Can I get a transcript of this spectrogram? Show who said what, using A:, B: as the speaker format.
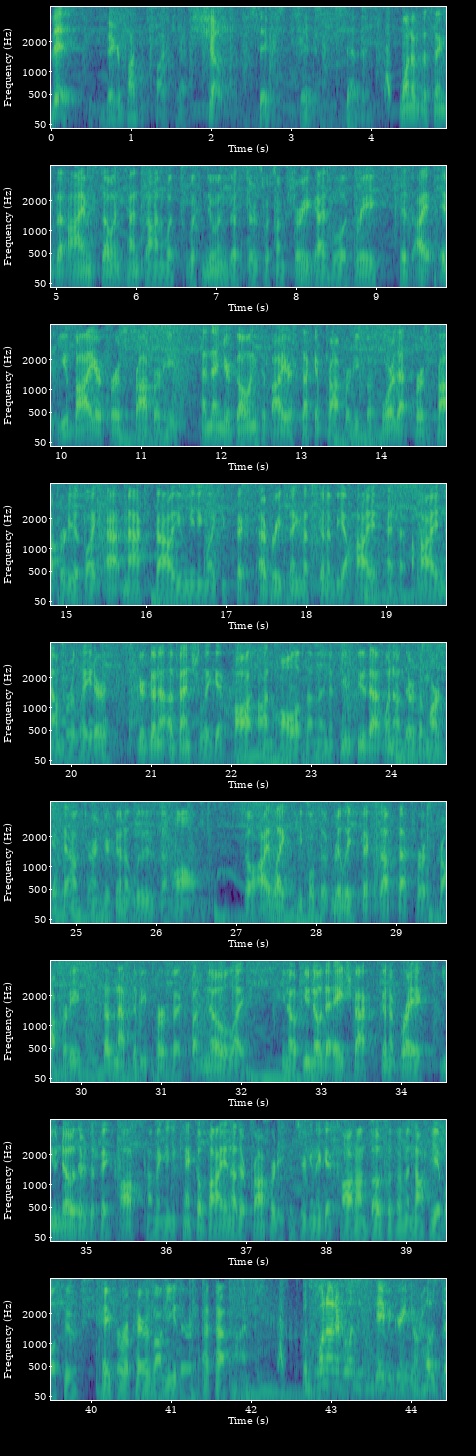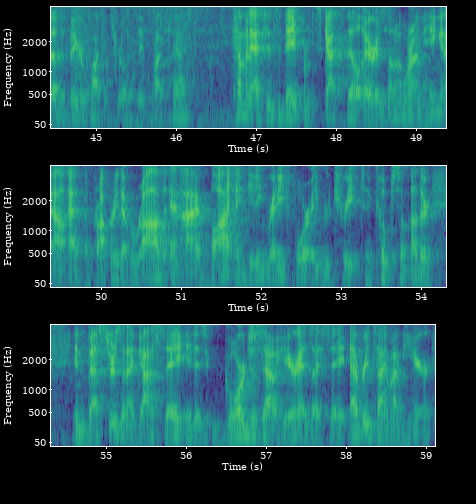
A: This is the Bigger Pockets Podcast, show 667.
B: One of the things that I'm so intent on with, with new investors, which I'm sure you guys will agree, is I if you buy your first property and then you're going to buy your second property before that first property is like at max value, meaning like you fixed everything that's to be a high a high number later, you're to eventually get caught on all of them. And if you do that when uh, there's a market downturn, you're to lose them all. So I like people to really fix up that first property. It doesn't have to be perfect, but know like, you know, if you know the HVAC is going to break, you know there's a big cost coming and you can't go buy another property because you're to get caught on both of them and not be able to pay for repairs on either at that time.
A: What's going on, everyone? This is David Greene, your host of the Bigger Pockets Real Estate Podcast. Coming at you today from Scottsdale, Arizona, where I'm hanging out at the property that Rob and I bought and getting ready for a retreat to coach some other investors. And I gotta say, it is gorgeous out here, as I say every time I'm here.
